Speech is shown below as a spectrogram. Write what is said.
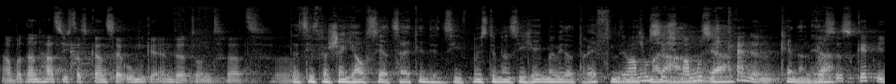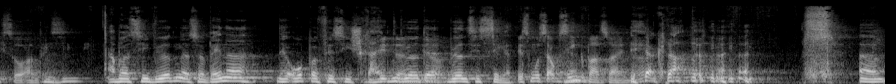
Aber dann hat sich das Ganze umgeändert und hat... Äh, Das ist wahrscheinlich auch sehr zeitintensiv. Müsste man sich ja immer wieder treffen. ja, man, muss sich, an. man muss sich ja. kennen. Kennen, ja. Mhm. das ist, geht nicht so anders. Aber Sie würden, also wenn er eine Oper für Sie schreiben Bitte, würde, ja. würden Sie es singen. Es muss auch singbar sein. Ne? Ja, klar. ähm,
